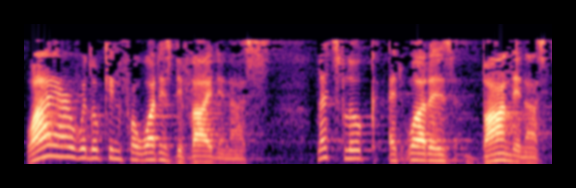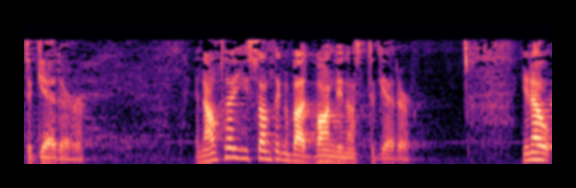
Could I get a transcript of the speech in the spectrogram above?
Why are we looking for what is dividing us? Let's look at what is bonding us together. And I'll tell you something about bonding us together. You know,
